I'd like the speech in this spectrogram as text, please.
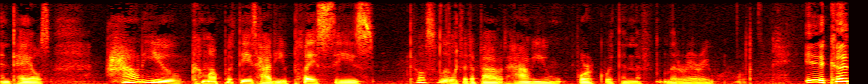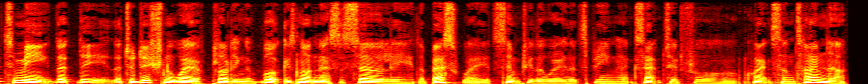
and tales. How do you come up with these? How do you place these? Tell us a little bit about how you work within the literary world it occurred to me that the, the traditional way of plotting a book is not necessarily the best way. It's simply the way that's been accepted for quite some time now.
